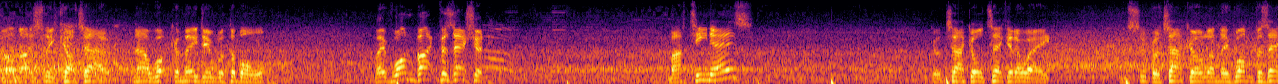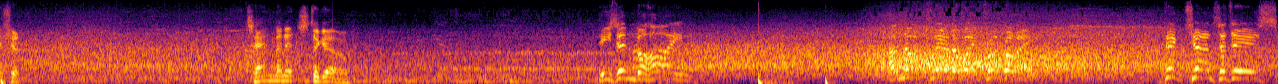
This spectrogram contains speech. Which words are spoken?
Well, nicely cut out. Now what can they do with the ball? They've won back possession. Martinez. Good tackle, take it away. Super tackle and they've won possession. Ten minutes to go. He's in behind. And not cleared away properly. Big chance it is.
